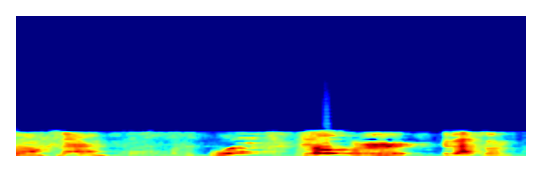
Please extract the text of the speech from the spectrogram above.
Drunk, man. what? The last one.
